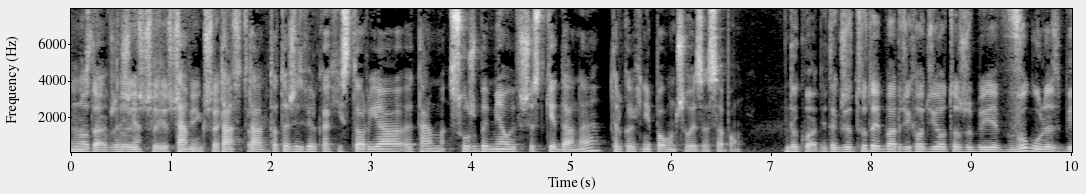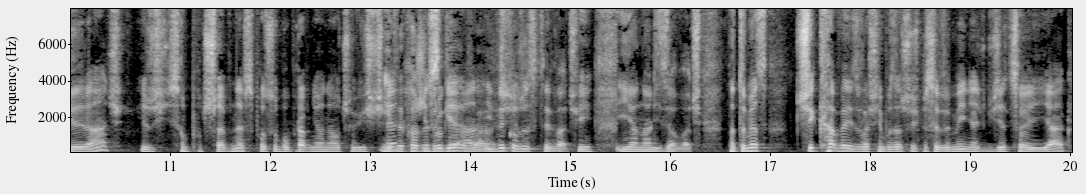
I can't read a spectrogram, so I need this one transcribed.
No tak, września. to jeszcze, jeszcze tam, większa ta, historia. Ta, to też jest wielka historia. Tam służby miały wszystkie dane, tylko ich nie połączyły ze sobą. Dokładnie. Także tutaj bardziej chodzi o to, żeby je w ogóle zbierać, jeżeli są potrzebne, w sposób uprawniony oczywiście. I wykorzystywać. I, drugie, i wykorzystywać i, i analizować. Natomiast ciekawe jest właśnie, bo zaczęliśmy sobie wymieniać gdzie, co i jak.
